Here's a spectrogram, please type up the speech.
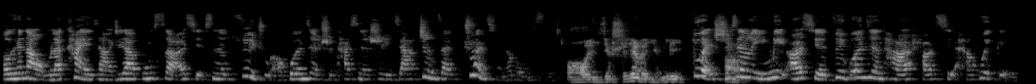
OK，那我们来看一下这家公司，而且现在最主要关键是它现在是一家正在赚钱的公司。哦，已经实现了盈利。对，实现了盈利，而且最关键，它而而且还会给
